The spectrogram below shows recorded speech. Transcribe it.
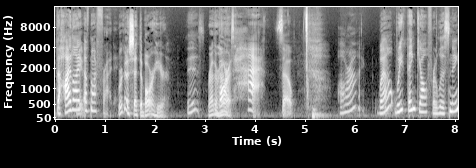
the highlight of my Friday. We're going to set the bar here. It is Rather the bar high. is high. So, all right. Well, we thank y'all for listening.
